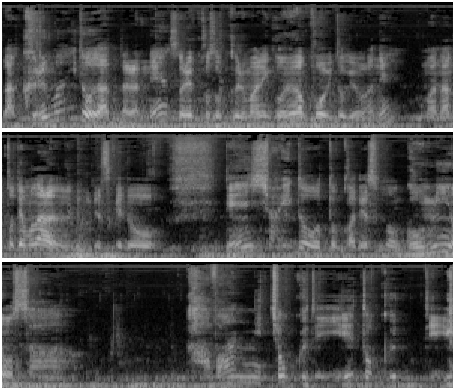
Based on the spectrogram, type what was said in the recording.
まあ車移動だったらね、それこそ車にゴミ箱置いとけばね、まあなんとでもなるんですけど、電車移動とかでそのゴミをさ、カバンに直で入れとくっていう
